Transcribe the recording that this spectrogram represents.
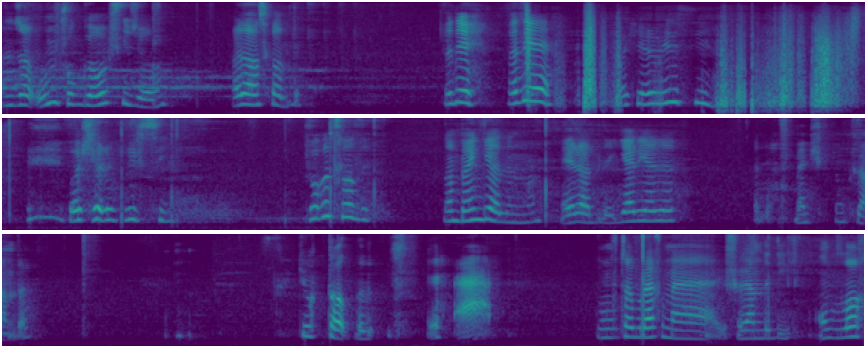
Ancak onu çok yavaş yüzüyor. Hadi az kaldı. Hadi hadi. Başarabilirsin. Başarabilirsin. Çok az kaldı. Lan ben geldim lan. Herhalde. Gel gel. Hadi ben çıktım şu anda. Çok tatlı. Yumurta bırakma. Şu anda değil. Allah.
